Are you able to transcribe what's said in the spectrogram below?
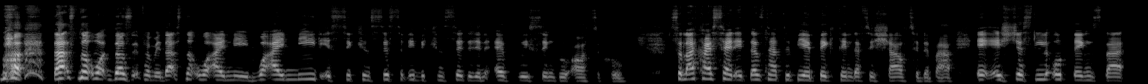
but that's not what does it for me. That's not what I need. What I need is to consistently be considered in every single article. So, like I said, it doesn't have to be a big thing that is shouted about. It is just little things that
